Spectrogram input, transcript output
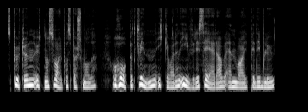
Spurte hun uten å svare på spørsmålet, og håpet kvinnen ikke var en ivrig seer av NYPD Blue,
